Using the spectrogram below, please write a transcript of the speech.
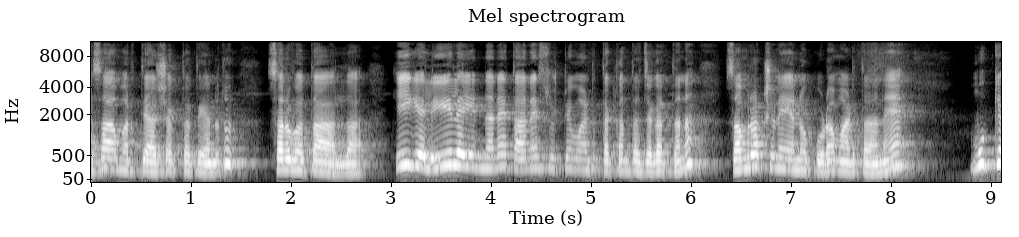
ಅಸಾಮರ್ಥ್ಯ, ಅಶಕ್ತತೆ ಅನ್ನೋದು ಸರ್ವತಾ ಅಲ್ಲ. ಹೀಗೆ ಲೀಲೆಯಿಂದನೇ ತಾನೇ ಸೃಷ್ಟಿ ಮಾಡಿರ್ತಕ್ಕಂಥ ಜಗತ್ತನ್ನು ಸಂರಕ್ಷಣೆಯನ್ನು ಕೂಡ ಮಾಡ್ತಾನೆ. ಮುಖ್ಯ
